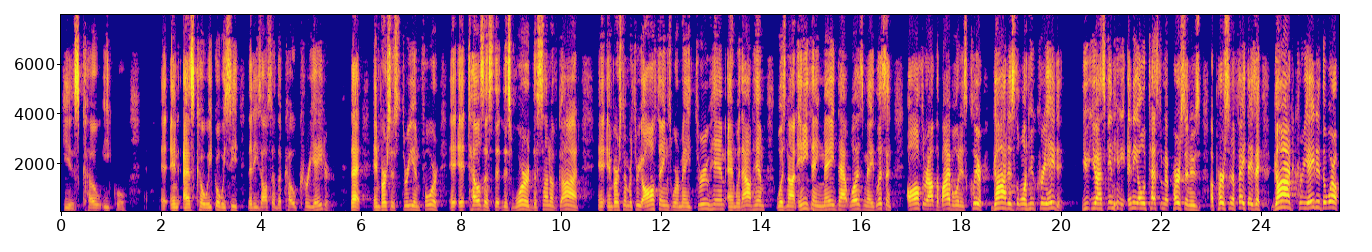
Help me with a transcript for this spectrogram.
He is co-equal. And as co-equal, we see that he's also the co-creator. That in verses 3 and 4, it, it tells us that this word, the Son of God, in, in verse number 3, all things were made through him, and without him was not anything made that was made. Listen, all throughout the Bible, it is clear God is the one who created. You, you ask any, any Old Testament person who's a person of faith, they say, God created the world.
